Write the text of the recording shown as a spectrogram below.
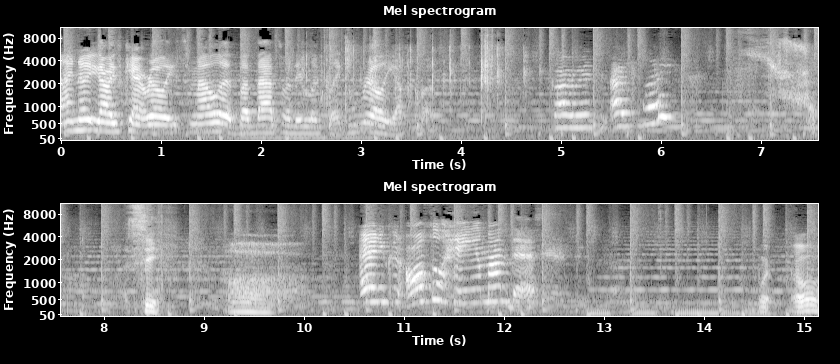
I know you guys can't really smell it, but that's what it looks like really up close. Garbage, I like. Let's see. Oh. And you can also hang him on this. What? Oh,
